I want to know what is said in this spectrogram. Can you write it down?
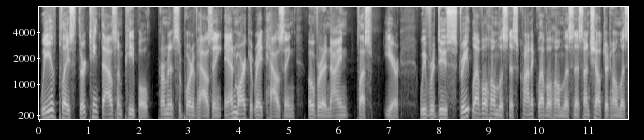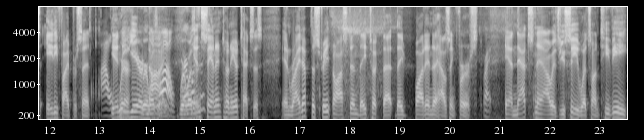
we have placed 13,000 people, permanent supportive housing and market rate housing over a nine plus year. We've reduced street level homelessness, chronic level homelessness, unsheltered homeless, 85% Wow. in Where- the year where was it? Wow. Where was in it? San Antonio, Texas. And right up the street in Austin, they took that, they bought into housing first. Right. And that's now, as you see what's on TV,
